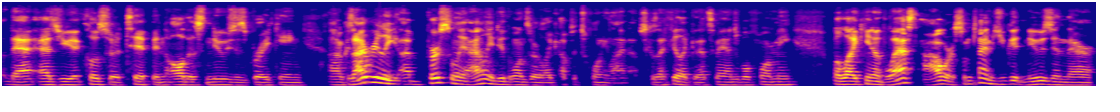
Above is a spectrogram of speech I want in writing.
that as you get closer to tip and all this news is breaking? Because uh, I really, uh, personally, I only do the ones that are like up to 20 lineups because I feel like that's manageable for me. But like, you know, the last hour, sometimes you get news in there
